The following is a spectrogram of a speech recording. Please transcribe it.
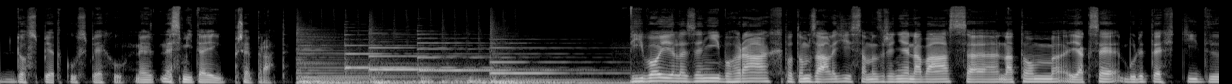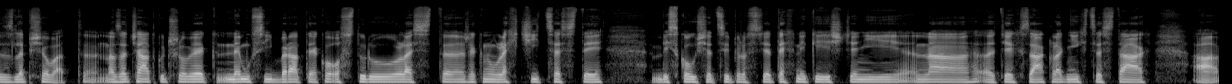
dospět k úspěchu. Ne, nesmíte ji přeprat. Vývoj lezení v horách potom záleží samozřejmě na vás, na tom, jak se budete chtít zlepšovat. Na začátku člověk nemusí brát jako ostudu lest, řeknu, lehčí cesty, vyzkoušet si prostě techniky jištění na těch základních cestách a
